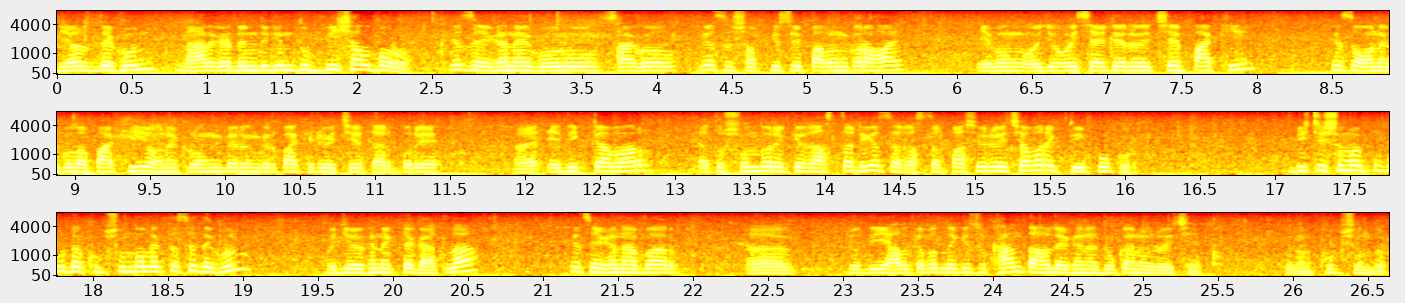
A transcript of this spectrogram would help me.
ভিউয়ার্স দেখুন, নার গার্ডেনটি কিন্তু বিশাল বড়। ঠিক আছে, এখানে গরু, ছাগল, ঠিক আছে সব কিছুই পালন করা হয়। এবং ওই যে ওই সাইডে রয়েছে পাখি। ঠিক আছে, অনেকগুলো পাখি, অনেক রং বেরঙের পাখি রয়েছে। তারপরে এদিকটা আবার এত সুন্দর একটি রাস্তা, ঠিক আছে, রাস্তার পাশে রয়েছে আবার একটি পুকুর। বৃষ্টির সময় পুকুরটা খুব সুন্দর লাগতেছে, দেখুন। ওই যে ওখানে একটা গাতলা। ঠিক আছে, এখানে আবার যদি হালকা পাতলা কিছু খান, তাহলে এখানে দোকানও রয়েছে। দেখুন, খুব সুন্দর।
